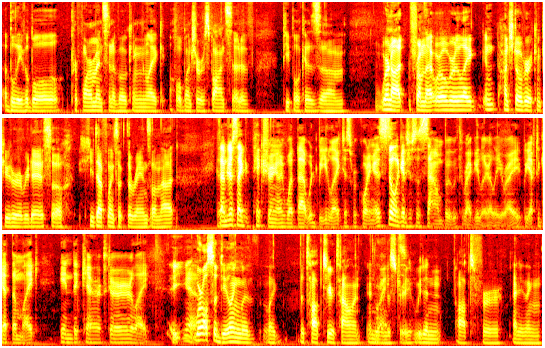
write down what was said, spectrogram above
a believable performance and evoking like a whole bunch of response out of people because um, we're not from that world. We're like hunched over a computer every day. So he definitely took the reins on that. 'Cause I'm just like picturing like what that would be like just recording. It's still like it's just a sound booth regularly, right? But you have to get them like into character, like yeah. We're also dealing with like the top tier talent in the Right. industry. We didn't opt for anything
